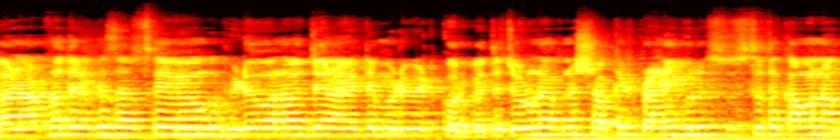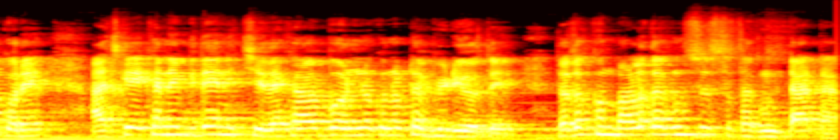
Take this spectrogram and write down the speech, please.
কারণ আপনাদের একটা সাবস্ক্রাইব আমাকে ভিডিও বানানোর জন্য অনেকটা মোটিভেট করবে। তো চলুন আপনার শখের প্রাণীগুলো সুস্থতা কামনা করে আজকে এখানে বিদায় নিচ্ছি। দেখা হবে অন্য কোনো একটা ভিডিওতে ততক্ষণ ভালো থাকুন, সুস্থ থাকুন। টাটা।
